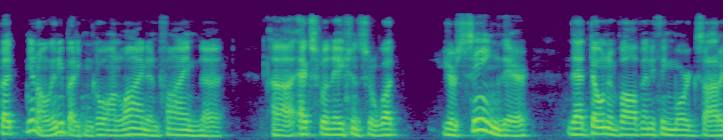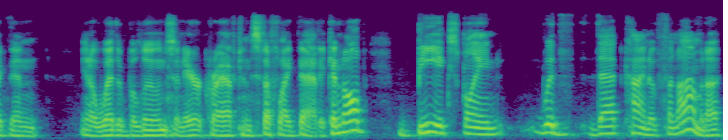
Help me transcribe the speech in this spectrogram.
But you know, anybody can go online and find uh, explanations for what you're seeing there that don't involve anything more exotic than you know weather balloons and aircraft and stuff like that. It can all be explained with that kind of phenomena,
